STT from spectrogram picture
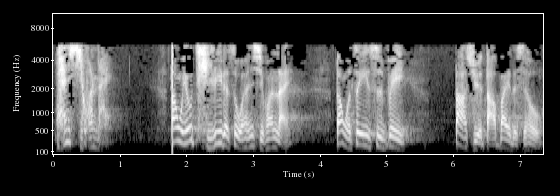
我很喜欢来，当我有体力的时候，我很喜欢来。当我这一次被大雪打败的时候，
